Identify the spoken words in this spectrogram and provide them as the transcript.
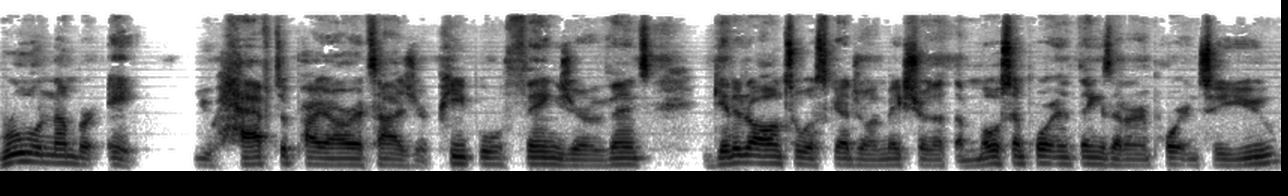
Rule number eight you have to prioritize your people, things, your events, get it all into a schedule and make sure that the most important things that are important to you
